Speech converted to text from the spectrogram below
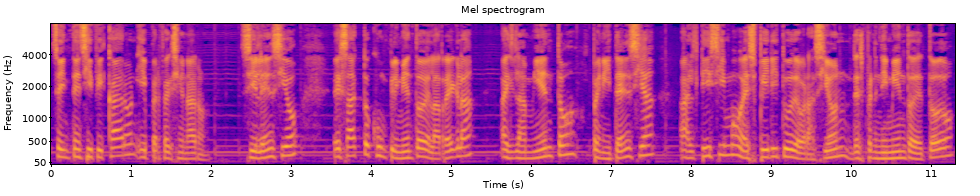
se intensificaron y perfeccionaron. Silencio, exacto cumplimiento de la regla, aislamiento, penitencia, altísimo espíritu de oración, desprendimiento de todo,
